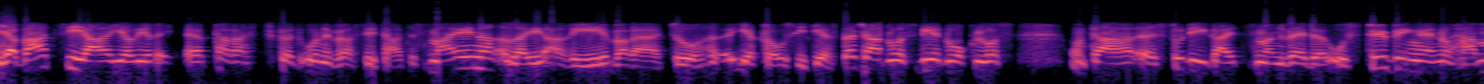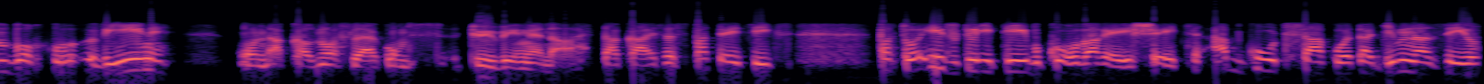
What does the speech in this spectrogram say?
Ja Vācijā jau ir parasts, kad universitātes maina, lai arī varētu ieklausīties dažādos viedokļos, un tā studija gaits man veda uz Tübingenu, Hamburgu, Vīni un atkal noslēgums Tübingenā. Tā kā es esmu pateicīgs par to izglītību, ko varēju šeit apgūt, sākot ar gimnaziju.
